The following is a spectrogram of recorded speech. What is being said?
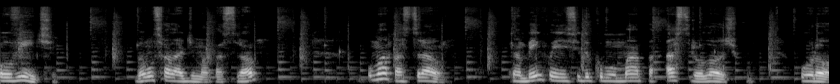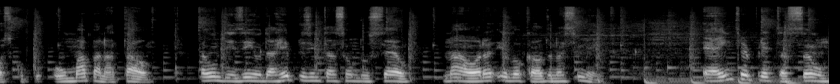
Ouvinte, vamos falar de mapa astral? O mapa astral, também conhecido como mapa astrológico, horóscopo ou mapa natal, é um desenho da representação do céu na hora e local do nascimento. É a interpretação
